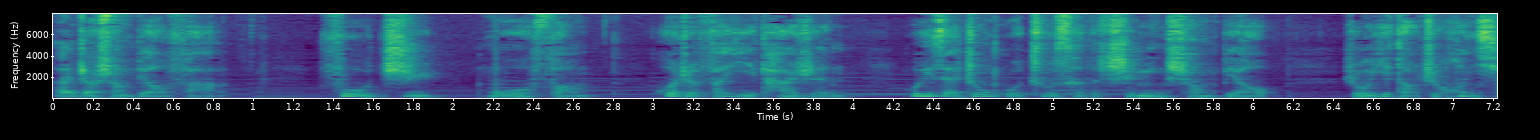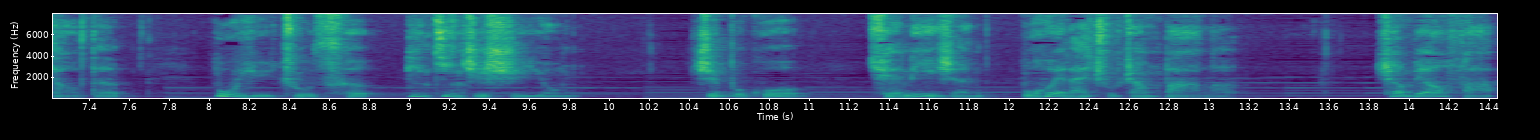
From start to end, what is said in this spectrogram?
按照商标法，复制、模仿或者翻译他人未在中国注册的驰名商标，容易导致混淆的，不予注册并禁止使用。只不过权利人不会来主张罢了。商标法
